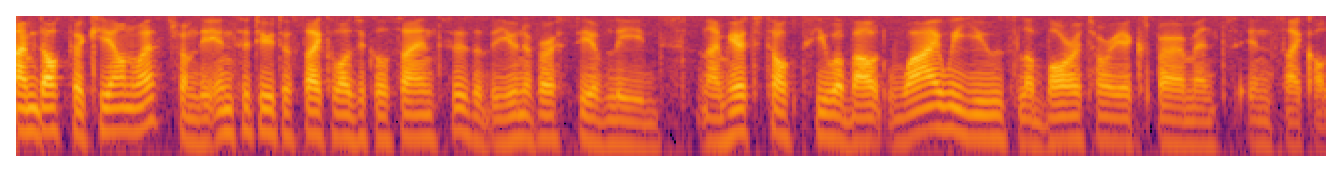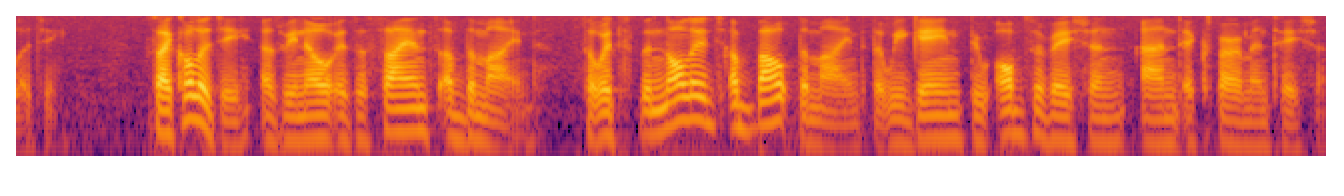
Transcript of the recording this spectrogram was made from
I'm Dr. Keon West from the Institute of Psychological Sciences at the University of Leeds, and I'm here to talk to you about why we use laboratory experiments in psychology. Psychology, as we know, is a science of the mind, so it's the knowledge about the mind that we gain through observation and experimentation.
